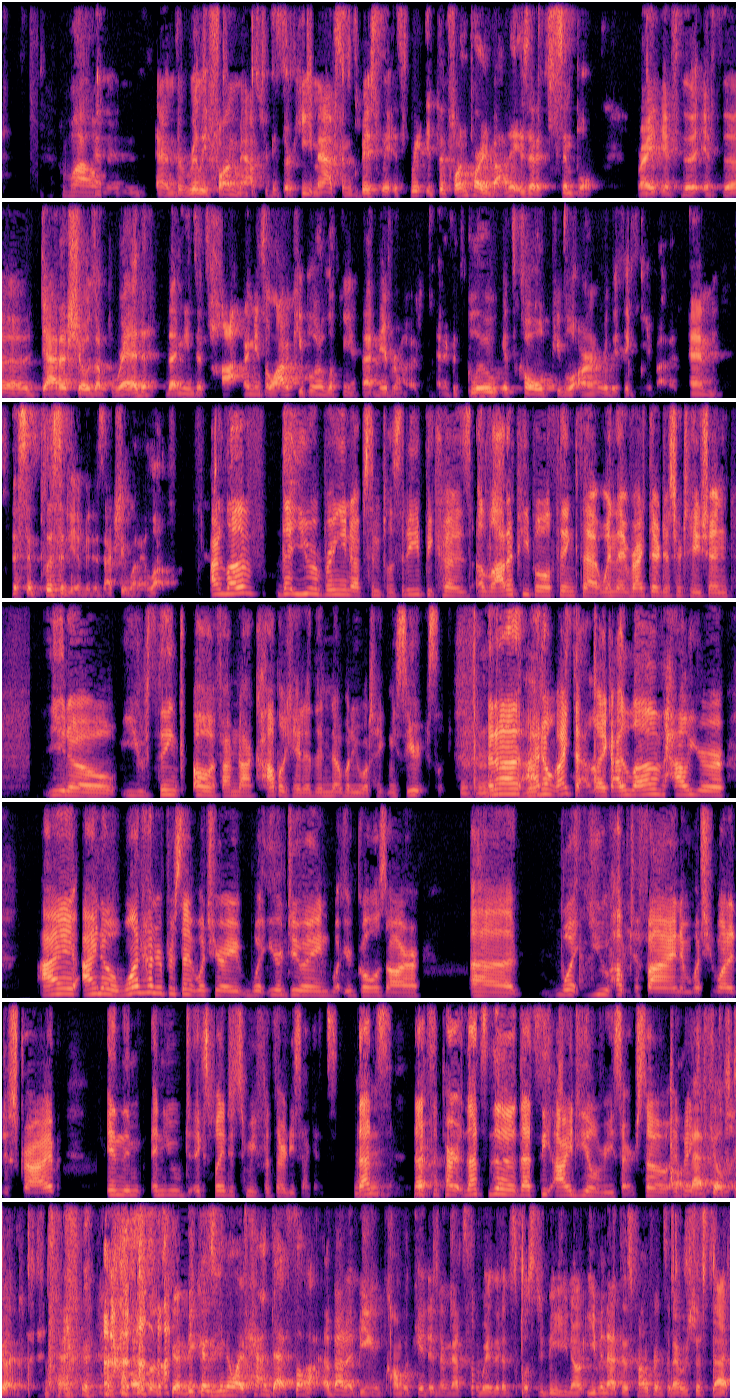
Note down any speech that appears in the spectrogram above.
wow. and, and they're really fun maps because they're heat maps. And it's basically it's, it's the fun part about it is that it's simple right? If the if the data shows up red that means it's hot. That means a lot of people are looking at that neighborhood. And if it's blue it's cold. People aren't really thinking about it. And the simplicity of it is actually what i love I love that you were bringing up simplicity because a lot of people think that when they write their dissertation, you know, you think, oh, if I'm not complicated, then nobody will take me seriously. Mhm. And I, Mhm. I don't like that. Like, I love how you're, I, I know 100% what you're, what you're doing, what your goals are, uh, what you hope to find and what you want to describe in the, and you explained it to me for 30 seconds. That's, that's the part, that's the, that's the ideal research. So Oh, makes, that feels good. that feels good because you know I've had that thought about it being complicated, and that's the way that it's supposed to be. You know, even at this conference that I was just at,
